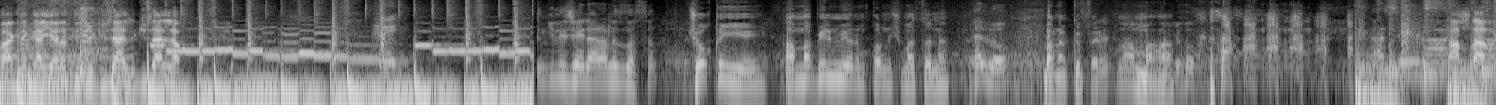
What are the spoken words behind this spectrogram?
Bak ne kadar yaratıcı. Güzel. Güzel laf. İngilizce ile aranız nasıl? Çok iyi ama bilmiyorum konuşmasını. Hello. Bana küfür etme ama ha. Tatlı adam.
